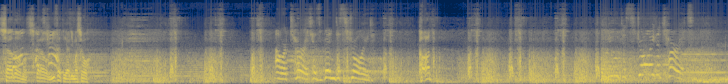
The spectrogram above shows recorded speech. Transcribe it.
シャドウの力を見せてやりましょう。は You destroyed a turret.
